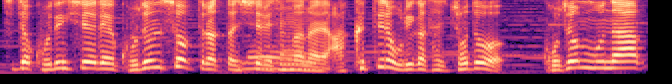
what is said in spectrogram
진짜 고등 시절에 고전 수업 들었던 시절이 네. 생각나요. 아 그때는 우리가 사실 저도 고전 문학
